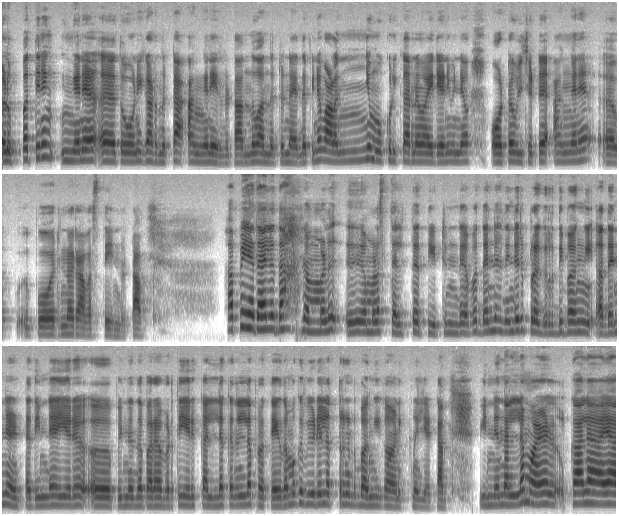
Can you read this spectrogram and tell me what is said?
എളുപ്പത്തിന് ഇങ്ങനെ തോണി കടന്നിട്ട് അങ്ങനെ ആയിരുന്നു കേട്ടോ അന്ന് വന്നിട്ടുണ്ടായിരുന്നത്. പിന്നെ വളഞ്ഞ് മൂക്കുടിക്കാരനെ മാതിരിയാണ് പിന്നെ ഓട്ടോ വിളിച്ചിട്ട് അങ്ങനെ പോരുന്നൊരവസ്ഥയുണ്ട് കേട്ടോ അപ്പോൾ ഏതായാലും ഇതാ നമ്മൾ നമ്മളെ സ്ഥലത്ത് എത്തിയിട്ടുണ്ട്. അപ്പോൾ തന്നെ അതിന്റെ ഒരു പ്രകൃതി ഭംഗി അതന്നെയാണ് കേട്ടോ. അതിന്റെ ഈ ഒരു പിന്നെ എന്താ പറയുക ഇവിടുത്തെ ഈ ഒരു കല്ലൊക്കെ നല്ല പ്രത്യേകത. നമുക്ക് വീഡിയോയിൽ അത്ര കണ്ട് ഭംഗി കാണിക്കണില്ല കേട്ടോ. പിന്നെ നല്ല മഴക്കാലമായ ആ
